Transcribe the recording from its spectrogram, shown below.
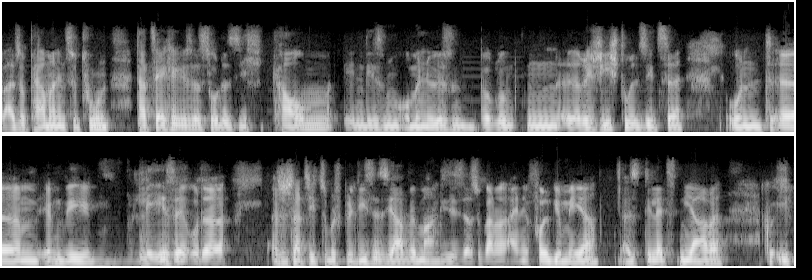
also permanent zu tun. Tatsächlich ist es so, dass ich kaum in diesem ominösen, berühmten äh, Regiestuhl sitze und ähm, irgendwie lese oder also es hat sich zum Beispiel dieses Jahr, wir machen dieses Jahr sogar noch eine Folge mehr als die letzten Jahre. Ich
